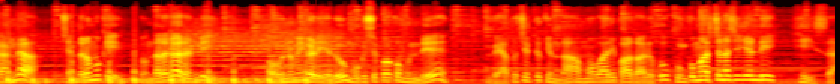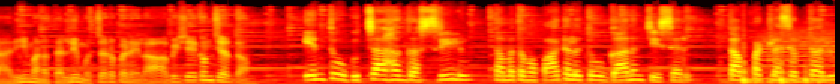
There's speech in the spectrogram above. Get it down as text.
గంగా చంద్రముఖి తొందరగా రండి. పౌర్ణమి గడియలు ముగిసిపోక ముందే వేప చెట్టు కింద అమ్మవారి పాదాలకు కుంకుమార్చన చెయ్యండి. ఈసారి మన తల్లి ముచ్చటపడేలా అభిషేకం చేద్దాం. ఎంతో ఉత్సాహంగా స్త్రీలు తమ తమ పాటలతో గానం చేశారు. తప్పట్ల శబ్దాలు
